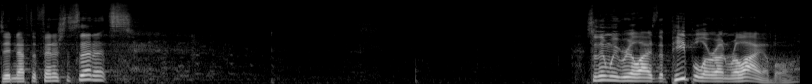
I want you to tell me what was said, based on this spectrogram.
Didn't have to finish the sentence. So then we realize that people are unreliable.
